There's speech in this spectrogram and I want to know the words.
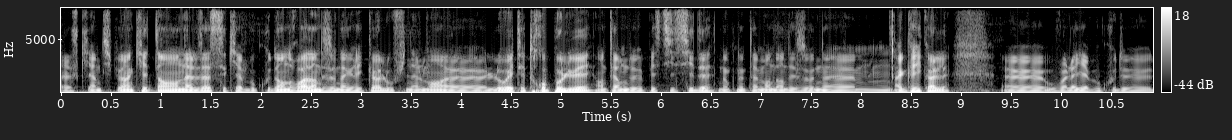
Euh, ce qui est un petit peu inquiétant en Alsace, c'est qu'il y a beaucoup d'endroits dans des zones agricoles où finalement euh, l'eau était trop polluée en termes de pesticides, donc notamment dans des zones euh, agricoles où voilà il y a beaucoup de,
